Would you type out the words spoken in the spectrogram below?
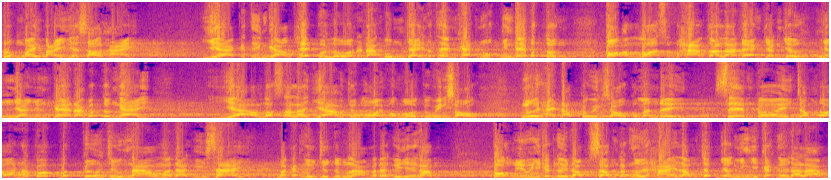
Rung bay bảy và sợ hãi. Và cái tiếng gào thét của lửa nó đang bùng cháy, nó thèm khát nuốt những kẻ bất tuân. Còn Allah subhanahu wa ta'ala đang giận dữ, nhìn vào những kẻ đang bất tuân ngài và Allah Sala giao cho mỗi một người cái quyển sổ. Ngươi hãy đọc cái quyển sổ của mình đi, xem coi trong đó nó có bất cứ chữ nào mà đã ghi sai, mà các ngươi chưa từng làm mà đã ghi hay không. Còn nếu như các ngươi đọc xong, các ngươi hài lòng chấp nhận những gì các ngươi đã làm,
